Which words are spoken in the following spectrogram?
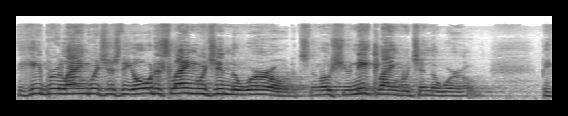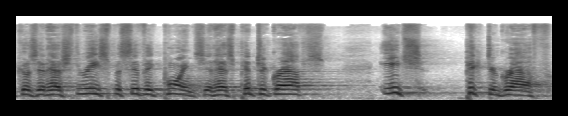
The Hebrew language is the oldest language in the world. It's the most unique language in the world because it has three specific points it has pictographs, Each pictograph,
